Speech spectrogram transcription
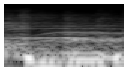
Woo!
